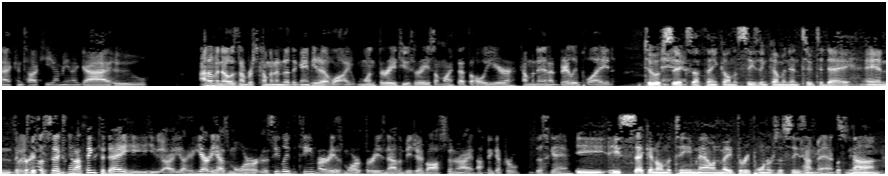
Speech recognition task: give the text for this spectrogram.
at Kentucky. I mean, a guy who I don't even know his numbers coming into the game. He hit what like one three, two three, something like that the whole year coming in. I barely played. Two of and, six, I think, on the season coming into today, and so the crazy two of six. And I think today he he he already has more. Does he lead the team, or he has more threes now than B.J. Boston? Right? I think after this game, he he's second on the team now and made three pointers this season Mintz, with yeah. nine.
